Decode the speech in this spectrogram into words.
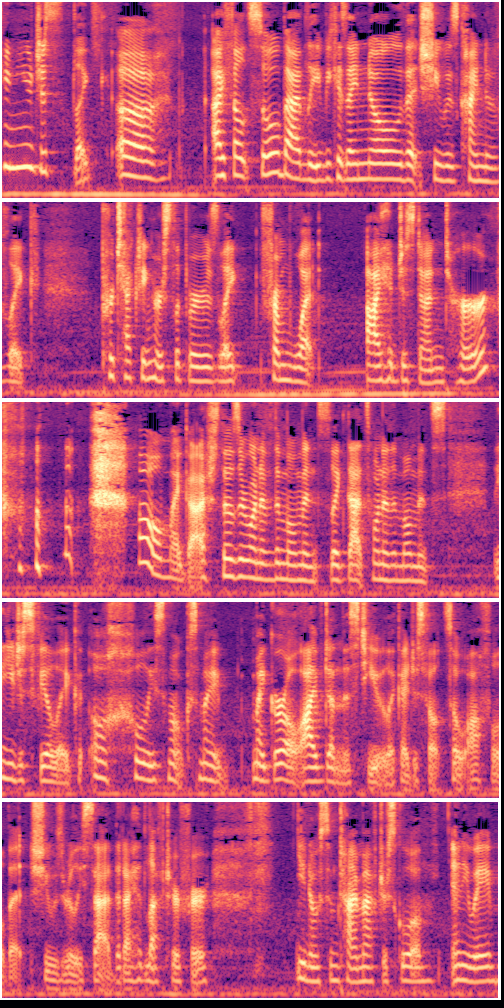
Can you just like uh I felt so badly because I know that she was kind of like protecting her slippers like from what I had just done to her. oh my gosh, those are one of the moments like that's one of the moments that you just feel like, "Oh, holy smokes, my my girl, I've done this to you." Like I just felt so awful that she was really sad that I had left her for you know, some time after school. Anyway,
